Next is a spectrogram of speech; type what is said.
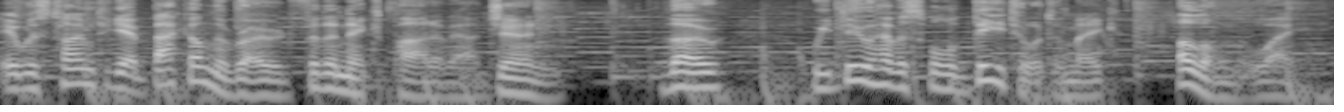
it was time to get back on the road for the next part of our journey. Though, we do have a small detour to make along the way.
